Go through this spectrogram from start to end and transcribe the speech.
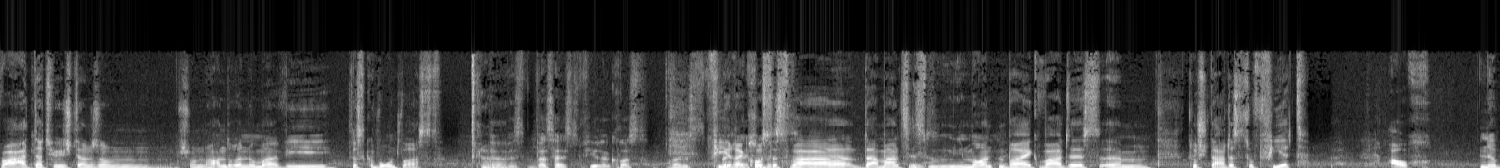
war halt natürlich dann ein, schon eine andere Nummer, wie du es gewohnt warst. Ja. Was, heißt Vierercross? War das Vierercross, das war damals ist, im Mountainbike war das, ähm, du startest zu viert, auch eine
